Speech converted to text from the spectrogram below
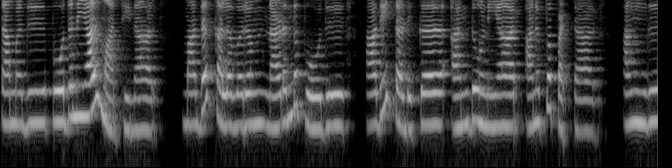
தமது போதனையால் மாற்றினார். மத கலவரம் நடந்தபோது அதை தடுக்க அந்தோணியார் அனுப்பப்பட்டார். அங்கு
